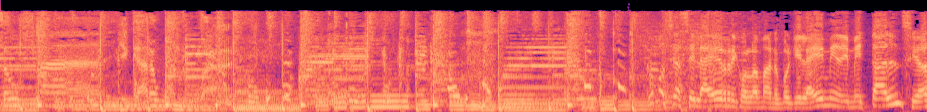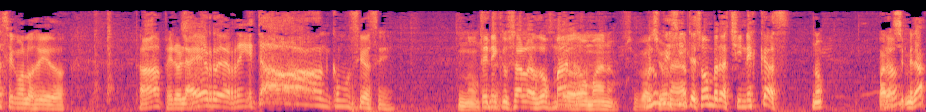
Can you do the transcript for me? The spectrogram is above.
So fly, you gotta wonder why. ¿Cómo se hace la R con la mano? Porque la M de metal se hace con los dedos. ¿Tá? Pero la R de reggaetón, ¿cómo se hace? No Tenés que usar las dos manos. Las dos manos. Si ¿Vos fuese ¿Nunca hiciste sombras chinescas? No. Para mirá.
